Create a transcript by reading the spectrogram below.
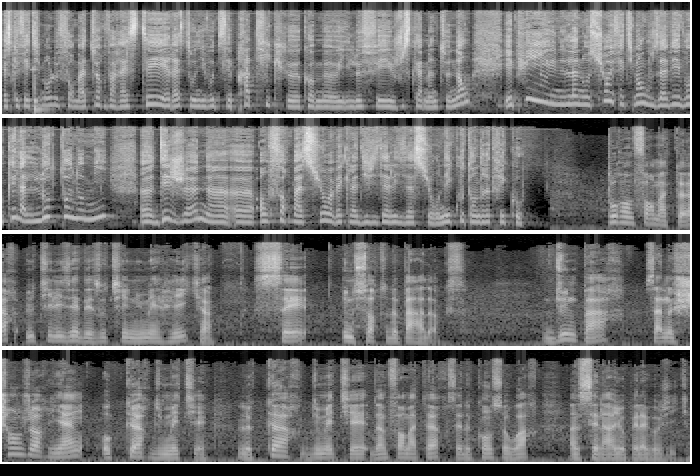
Est-ce qu'effectivement le formateur va rester et reste au niveau de ses pratiques euh, comme euh, il le fait jusqu'à maintenant? Et puis la notion effectivement vous avez évoqué l'autonomie des jeunes en formation avec la digitalisation. On écoute André Tricot. Pour un formateur, utiliser des outils numériques, c'est une sorte de paradoxe. D'une part, ça ne change rien au cœur du métier. Le cœur du métier d'un formateur, c'est de concevoir un scénario pédagogique.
